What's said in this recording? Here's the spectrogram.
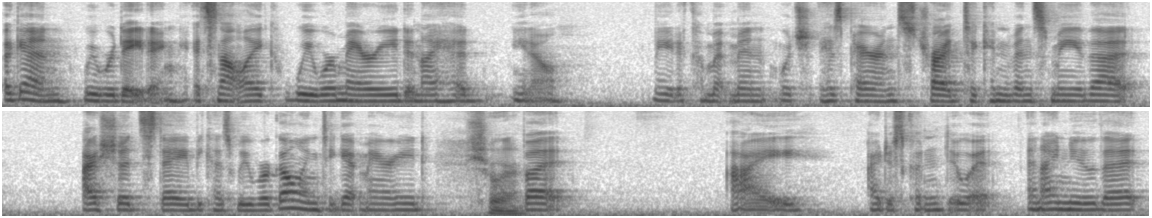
again, we were dating. It's not like we were married and I had, you know, made a commitment, which his parents tried to convince me that I should stay because we were going to get married Sure. but I I just couldn't do it and I knew that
